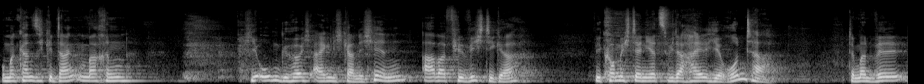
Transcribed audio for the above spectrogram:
und man kann sich Gedanken machen, hier oben gehöre ich eigentlich gar nicht hin, aber viel wichtiger, wie komme ich denn jetzt wieder heil hier runter? Denn man will,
